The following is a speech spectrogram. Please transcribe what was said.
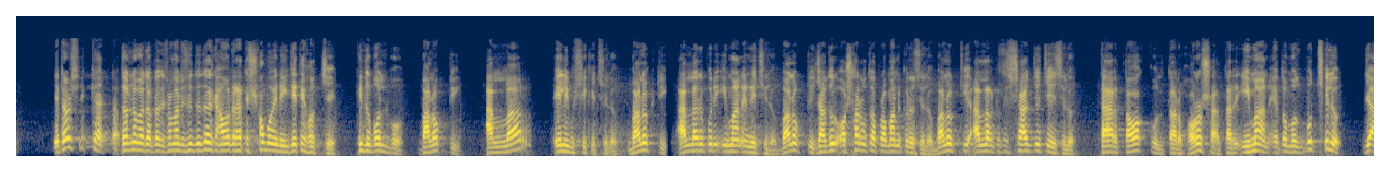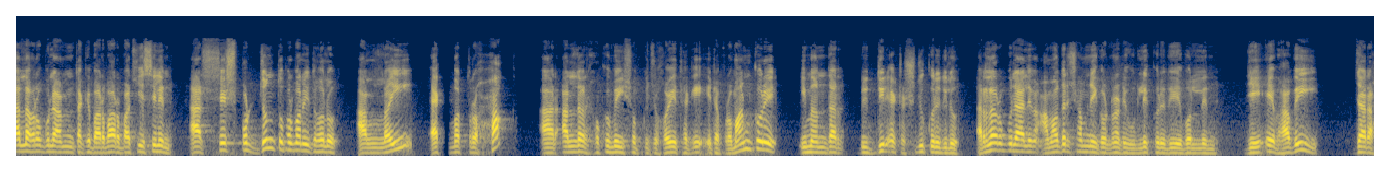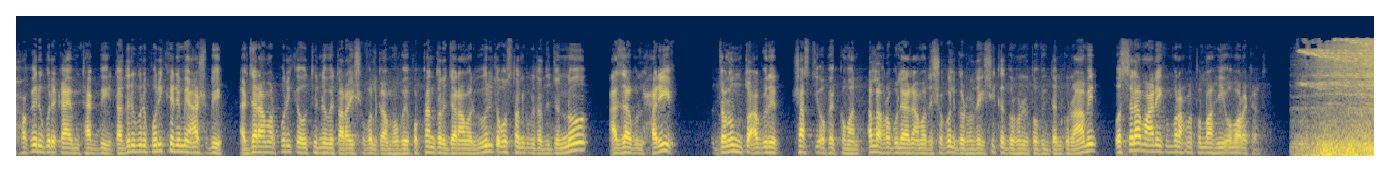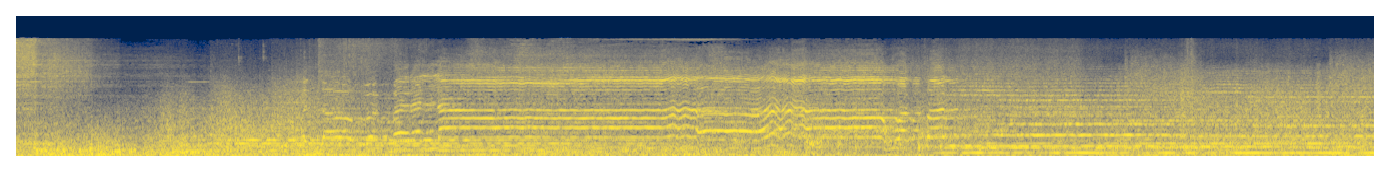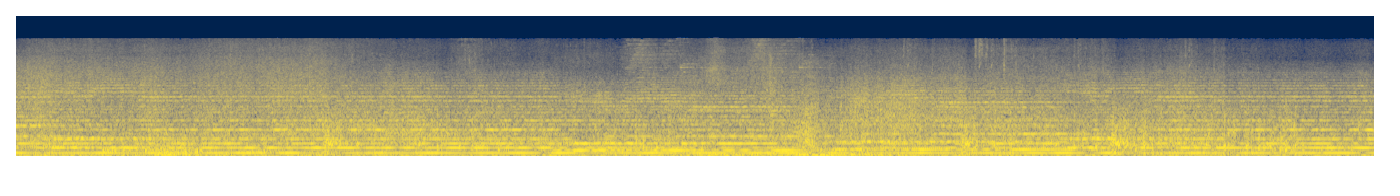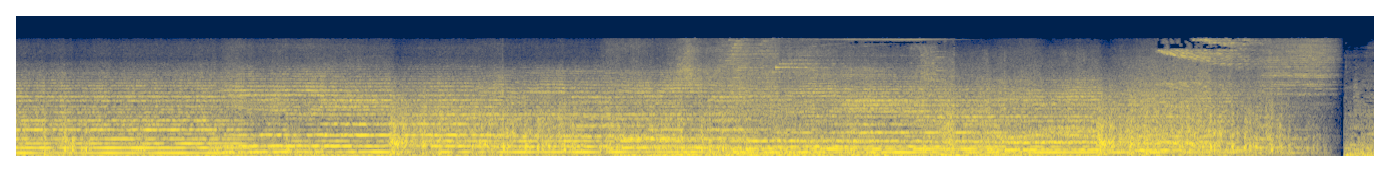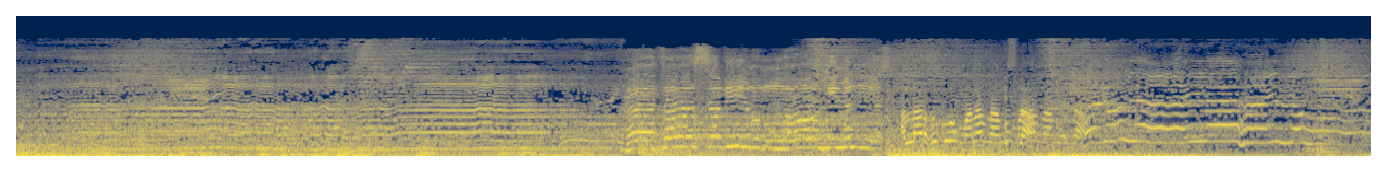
এটাও শিক্ষা একটা। ধন্যবাদ আপনাদের সমাজ আমাদের হাতে সময় নেই, যেতে হচ্ছে। কিন্তু বলব, বালকটি আল্লাহর এলিম শিখেছিল। বালকটি আল্লাহর উপরে ইমান এনেছিল। বালকটি জাদুর অসারতা প্রমাণ করেছিল। বালকটি আল্লাহর কাছে সাহায্য চেয়েছিল। তার তাওয়াক্কুল, তার ভরসা, তার ইমান এত মজবুত ছিল যে আল্লাহ রবুল্লা আলম তাকে বারবার বাঁচিয়েছিলেন। আর শেষ পর্যন্ত প্রমাণিত হলো আল্লাহ একমাত্র হক, আর আল্লাহর হুকুমেই সবকিছু হয়ে থাকে। এটা প্রমাণ করে ইমানদার বৃদ্ধির একটা সুযোগ করে দিল। আর আল্লাহ রবুল্লা আলম আমাদের সামনে এই ঘটনাটি উল্লেখ করে দিয়ে বললেন যে, এভাবেই যারা হকের উপরে কায়েম থাকবে, তাদের উপরে পরীক্ষা নেমে আসবে, আর যারা আমার পরীক্ষা উত্তীর্ণ হবে, তারাই সফল কাম হবে। পক্ষান্তরে যারা আমার বিপরীত অবস্থান করবে, তাদের জন্য আজাবুল হারিফ জ্বলন্ত আগুনের শাস্তি অপেক্ষমান। আল্লাহ রবুল্লাহ আলম আমাদের সকল ঘটনা থেকে শিক্ষা গ্রহণের তৌফিক দান করুন। আমিন। আসসালামু আলাইকুম রহমতুল্লাহ ওবরাকাত। আল্লাহর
